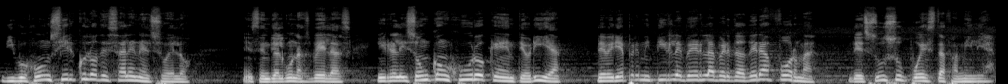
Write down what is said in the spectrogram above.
Dibujó un círculo de sal en el suelo, encendió algunas velas y realizó un conjuro que en teoría debería permitirle ver la verdadera forma de su supuesta familia.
